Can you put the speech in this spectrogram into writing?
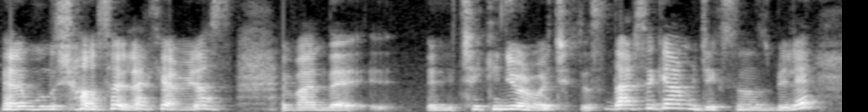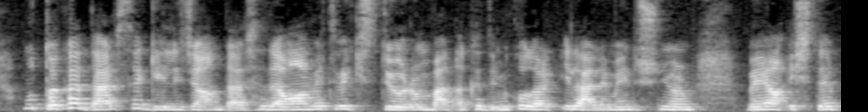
yani bunu şu an söylerken biraz ben de çekiniyorum açıkçası. Derse gelmeyeceksiniz bile. Mutlaka derse geleceğim, derse devam etmek istiyorum. Ben akademik olarak ilerlemeyi düşünüyorum. Veya işte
